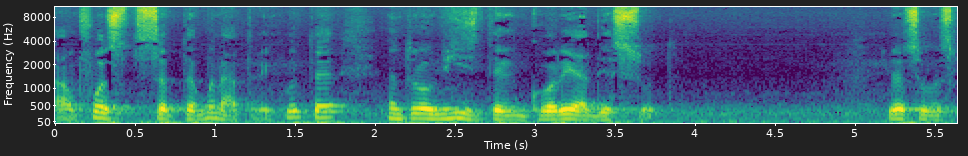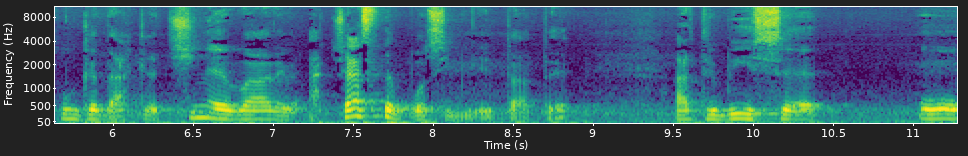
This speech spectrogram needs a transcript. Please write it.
am fost săptămâna trecută într-o vizită în Corea de Sud. Vreau să vă spun că dacă cineva are această posibilitate, ar trebui să o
